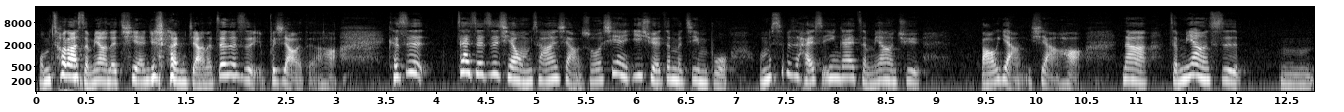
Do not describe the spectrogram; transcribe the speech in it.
我们抽到什么样的签，就像你讲的，真的是不晓得哈。可是在这之前，我们常常想说，现在医学这么进步，我们是不是还是应该怎么样去保养一下哈？那怎么样是嗯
